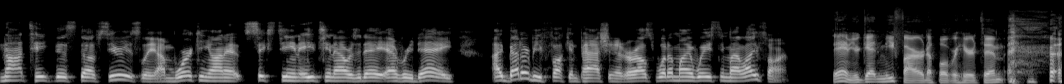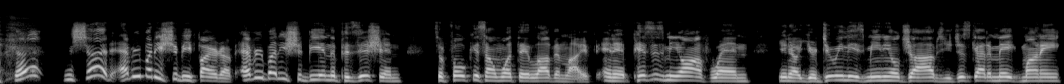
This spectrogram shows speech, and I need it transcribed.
not take this stuff seriously. I'm working on it 16, 18 hours a day every day. I better be fucking passionate or else what am I wasting my life on? Damn, you're getting me fired up over here, Tim. You should. Everybody should be fired up. Everybody should be in the position to focus on what they love in life. And it pisses me off when, you know, you're doing these menial jobs, you just got to make money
